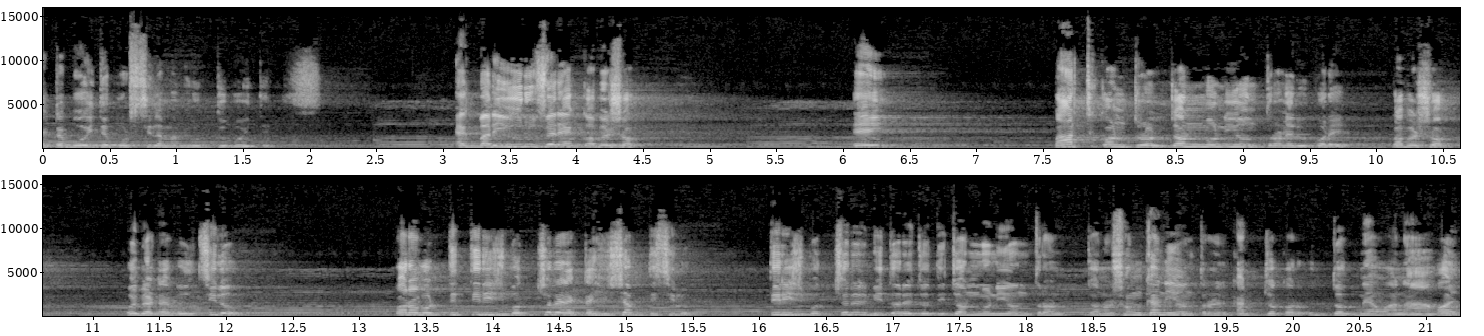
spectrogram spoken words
একটা বইতে পড়ছিলাম আমি উর্দু বইতে। একবার ইউরোপের এক গবেষক এই বার্থ কন্ট্রোল, জন্ম নিয়ন্ত্রণের উপরে গবেষক ওই বেটা বলছিল, পরবর্তী তিরিশ বছরের একটা হিসাব দিছিল তিরিশ বছরের ভিতরে যদি জন্ম নিয়ন্ত্রণ, জনসংখ্যা নিয়ন্ত্রণের কার্যকর উদ্যোগ নেওয়া না হয়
